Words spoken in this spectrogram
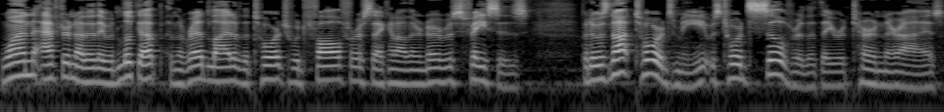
One after another they would look up, and the red light of the torch would fall for a second on their nervous faces. But it was not towards me, it was towards Silver that they returned their eyes.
